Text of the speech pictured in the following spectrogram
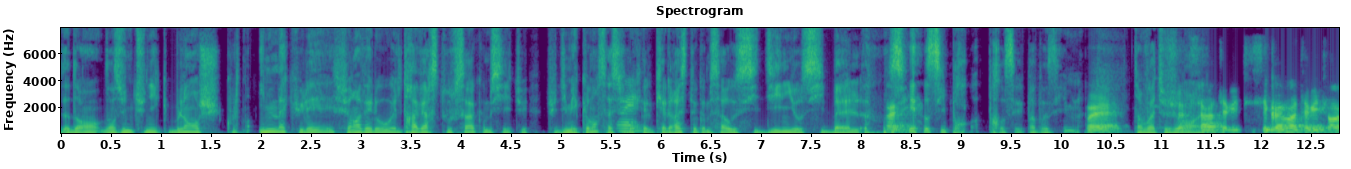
dans, dans une tunique blanche, complètement immaculée, sur un vélo. Elle traverse tout ça comme si tu, tu dis mais comment ça se fait Ouais. qu'elle qu'elle reste comme ça, aussi digne, aussi belle, Ouais. aussi, aussi propre? C'est pas possible. Ouais. T'en vois C'est toujours. c'est ouais. un terri- c'est quand même un territoire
